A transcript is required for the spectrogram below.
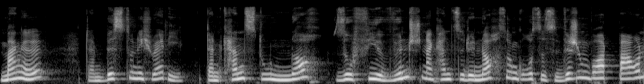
Mangel, dann bist du nicht ready. Dann kannst du noch so viel wünschen, dann kannst du dir noch so ein großes Vision Board bauen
